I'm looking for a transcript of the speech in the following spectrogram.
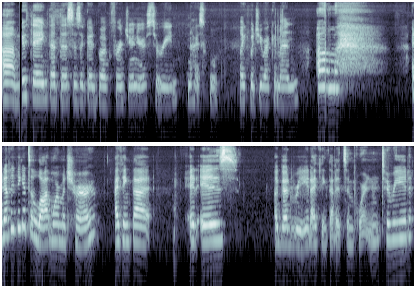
Um, Do you think that this is a good book for juniors to read in high school? Like, would you recommend? Um, I definitely think it's a lot more mature. I think that it is a good read. I think that it's important to read.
